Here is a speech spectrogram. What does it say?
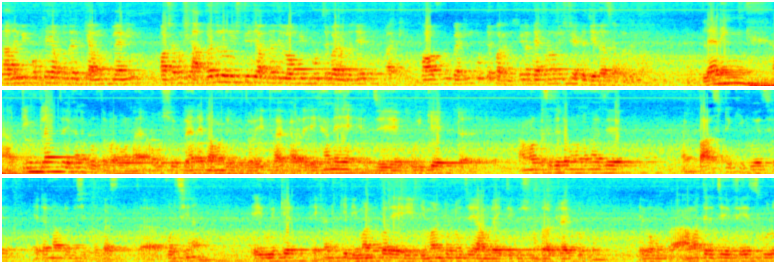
তাদের বিপক্ষে আপনাদের কেমন প্ল্যানিং পাশাপাশি আপনাদেরও নিশ্চয়ই যে আপনারা যে লং হিট করতে পারেন, আপনারা যে পাওয়ারফুল ব্যাটিং করতে পারেন, সেটা দেখানোর নিশ্চয়ই একটা জেদ আছে আপনাদের প্ল্যানিং টিম প্ল্যান তো এখানে বলতে পারব না। অবশ্যই প্ল্যান এটা আমাদের ভিতরেই থাক। আর এখানে যে উইকেট আমার কাছে যেটা মনে হয় যে পাস্টে কি হয়েছে, এটা না আমরা বেশি ফোকাস করছি না। এই উইকেট এখানে কি ডিমান্ড করে, এই ডিমান্ড অনুযায়ী আমরা এক্সিকিউশন করার ট্রাই করব। এবং আমাদের যে ফেজগুলো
